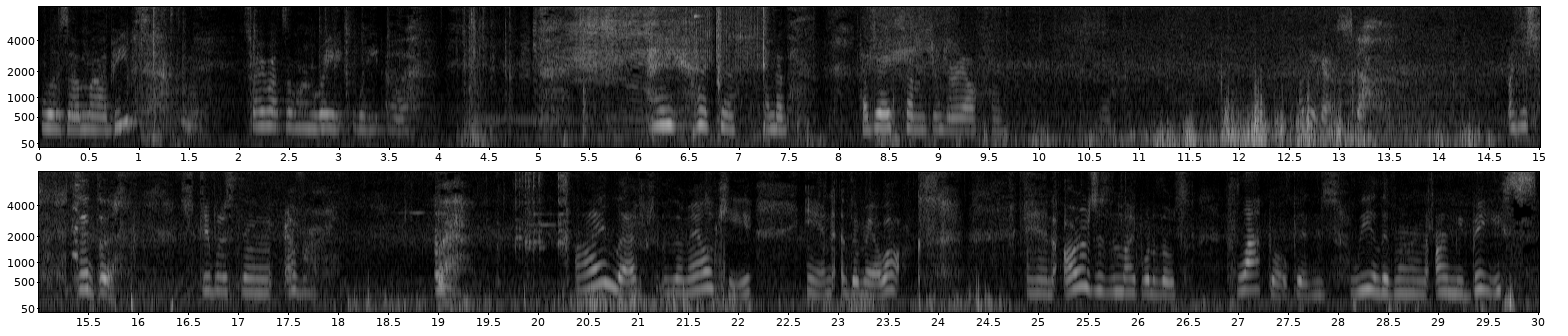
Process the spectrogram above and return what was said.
was uh, my peeps. Sorry about the long wait. Wait, uh, I had to kind of I drank some ginger ale. And, yeah. Okay, guys, go. I just did the stupidest thing ever. Ugh. I left the mail key in the mailbox, and ours is in like one of those flap opens. We live on an army base,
